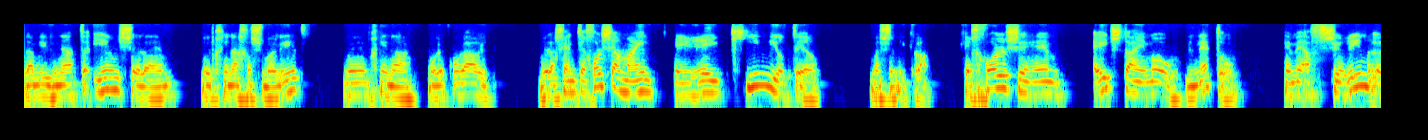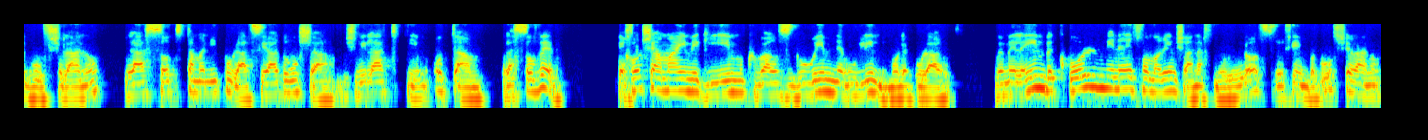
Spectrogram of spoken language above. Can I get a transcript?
למבנה התאים שלהם מבחינה חשמלית ומבחינה מולקולרית. ולכן ככל שהמים ריקים יותר, מה שנקרא, ככל שהם H2O נטו, הם מאפשרים לגוף שלנו לעשות את המניפולציה הדרושה בשביל להתאים אותם לסובב. ככל שהמים מגיעים כבר סגורים, נעולים מולקולרית, ומלאים בכל מיני חומרים שאנחנו לא צריכים בגוף שלנו,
